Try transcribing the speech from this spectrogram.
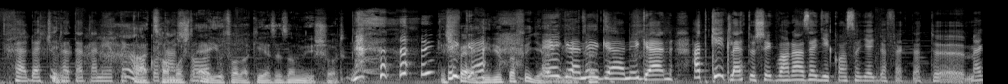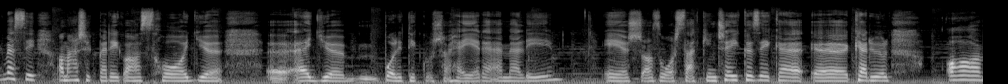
felbecsülhetetlen értékalkotásról. Hát, ha most eljut valaki ez, ez a műsor. És igen, felhívjuk a figyelmét. Igen, hát. igen, igen. Hát két lehetőség van rá. Az egyik az, hogy egy befektető megveszi, a másik pedig az, hogy egy politikus a helyére emeli, és az ország kincsei közé kerül. A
